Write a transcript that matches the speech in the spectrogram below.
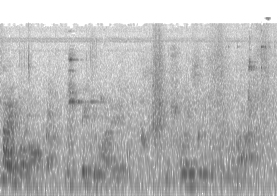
最後の一滴まで美味しいところが。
